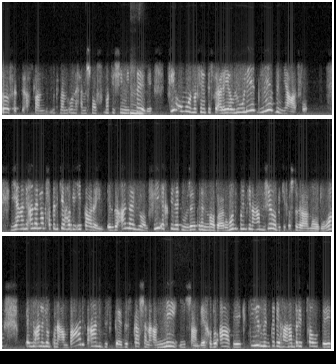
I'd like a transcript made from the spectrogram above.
perfect أصلا. مثل ما بنقول نحن مش ما في شيء مثالي. في أمور ما فينا نتفق عليها والاولاد لازم يعرفوا. يعني أنا اليوم بحط لك إياها بإطارين، إذا أنا اليوم في اختلاف وجهات النظر وهون يمكن عم جاوب كيف أشتغل على الموضوع، إنه أنا اليوم بكون عم بعرف اعمل ديسكشن عم ناقش عم باخذ وقعدي، كثير منتبه على نبره صوتي،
